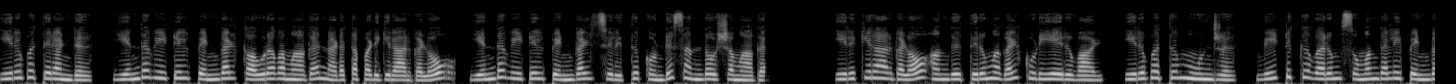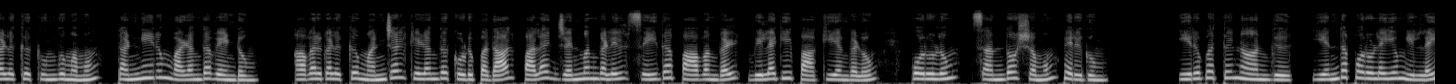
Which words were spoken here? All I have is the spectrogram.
இருபத்திரண்டு. எந்த வீட்டில் பெண்கள் கௌரவமாக நடத்தப்படுகிறார்களோ எந்த வீட்டில் பெண்கள் சிரித்துக் கொண்டு சந்தோஷமாக இருக்கிறார்களோ அங்கு திருமகள் குடியேறுவாள். இருபத்து மூன்று. வீட்டுக்கு வரும் சுமங்கலி பெண்களுக்கு குங்குமமும் தண்ணீரும் வழங்க வேண்டும். அவர்களுக்கு மஞ்சள் கிழங்கு கொடுப்பதால் பல ஜென்மங்களில் செய்த பாவங்கள் விலகி பாக்கியங்களும் பொருளும் சந்தோஷமும் பெருகும். இருபத்து நான்கு எந்த பொருளையும் இல்லை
